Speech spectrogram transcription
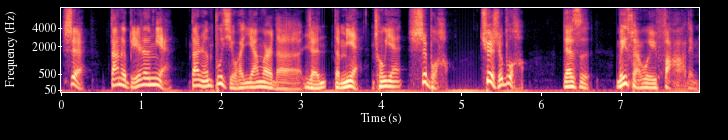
是当着别人的面，当人不喜欢烟味的人的面抽烟是不好，确实不好，但是没算违法的嘛。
